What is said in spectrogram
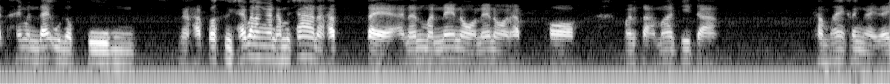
ดให้มันได้อุณหภูมินะครับ ก็คือใช้พลังงานธรรมชาตินะครับ แต่อันนั้นมันแน่นอนแน่นอนครับ พอมันสามารถที่จะทำให้ข้างในได้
